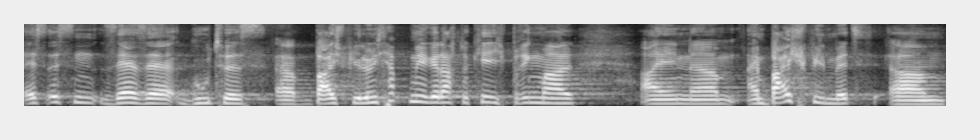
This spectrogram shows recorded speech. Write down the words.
es ist ein sehr, sehr gutes äh, Beispiel. Und ich habe mir gedacht, okay, ich bringe mal ein, ähm, ein Beispiel mit. Ähm,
